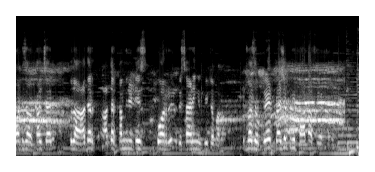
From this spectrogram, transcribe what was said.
what is our culture to the other other communities who are residing in Peterborough. It was a great pleasure to be part of it.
